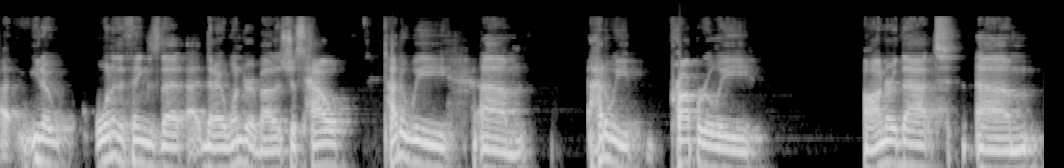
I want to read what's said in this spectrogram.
uh, you know, one of the things that uh, that I wonder about is just how how do we um, how do we properly honor that? Um,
